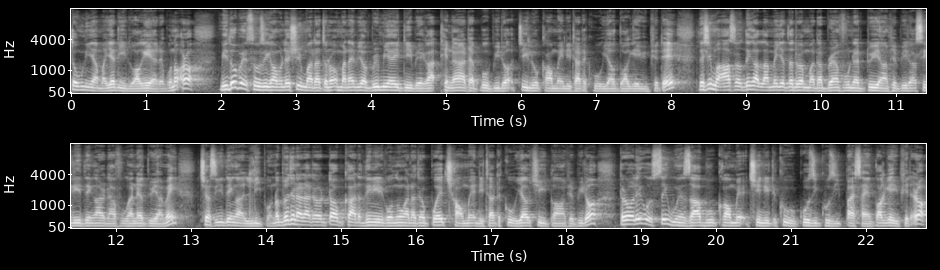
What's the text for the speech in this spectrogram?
3နေရာမှာရပ်တည်သွားခဲ့ရတယ်ပေါ့နော်အဲ့တော့မိတို့ပင်ဆိုစီကောင်လက်ရှိမှာဒါကျွန်တော်အမှန်တမ်းပြော Premier League ဒီဘက်ကထင်တာထက်ပို့ပြီးတော့ကြည်လို့ကောင်းမယ့်အနေအထားတစ်ခုကိုရောက်သွားခဲ့ပြီဖြစ်တယ်လက်ရှိမှာ Arsenal အသင်းကလာမယ့်ရက်သက်တစ်မှာဒါ Brentford နဲ့တွေ့ရဖြစ်ပြီးတော့ City အသင်းကဒါ Fulham နဲ့တွေ့ရမယ် Chelsea အသင်းက Leeds ပေါ့နော်ပြောချင်တာဒါတော့ top ကတသင်းတွေအကုန်လုံးကဒါကြောင့်ပွဲချောင်မဲ့အနေအထားတစ်ခုကိုရောက်ရှိသွားဖြစ်ပြီးတော့တော်တော်လေးကိုစိတ်ဝင်စားဖို့ကောင်းမဲ့အခြေအနေတစ်ခုကိုကိုစီကိုစီပိုင်ဆိုင်သွားခဲ့ပြီဖြစ်တယ်အဲ့တော့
